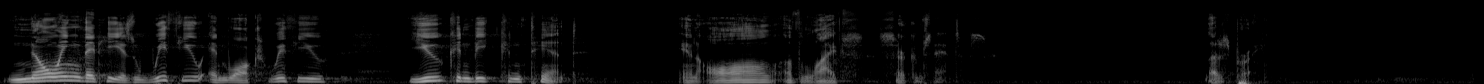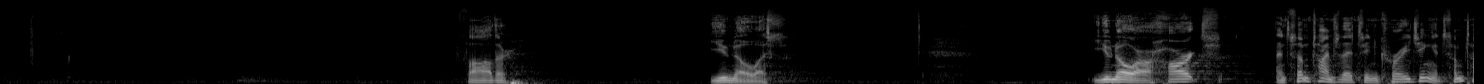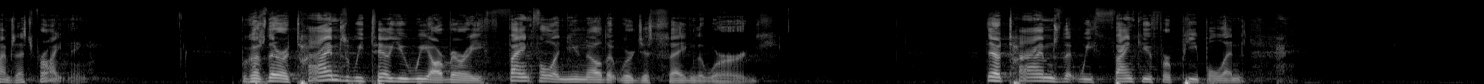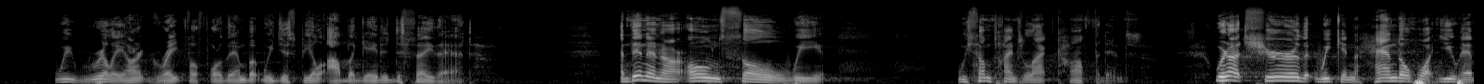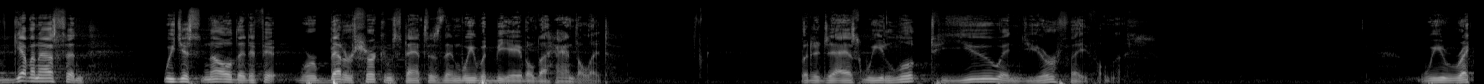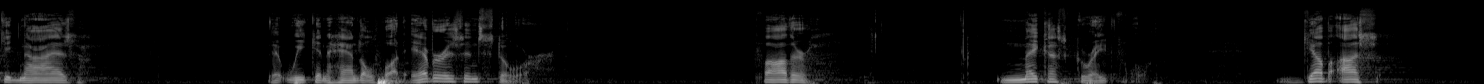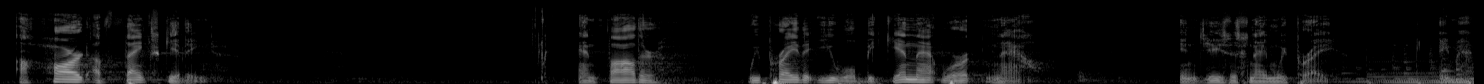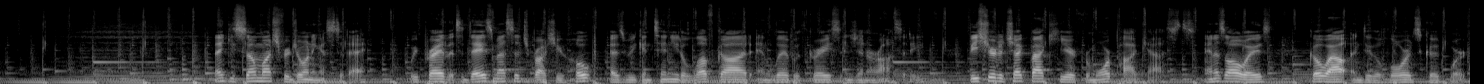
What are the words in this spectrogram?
knowing that He is with you and walks with you, you can be content in all of life's circumstances. Let us pray. Father, you know us. You know our hearts, and sometimes that's encouraging and sometimes that's frightening. Because there are times we tell you we are very thankful and you know that we're just saying the words. There are times that we thank you for people and we really aren't grateful for them, but we just feel obligated to say that. And then in our own soul, we, we sometimes lack confidence. We're not sure that we can handle what you have given us, and We just know that if it were better circumstances, then we would be able to handle it. But it, as we look to you and your faithfulness, we recognize that we can handle whatever is in store. Father, make us grateful. Give us a heart of thanksgiving. And Father, we pray that you will begin that work now. In Jesus' name we pray. Amen. Thank you so much for joining us today. We pray that today's message brought you hope as we continue to love God and live with grace and generosity. Be sure to check back here for more podcasts. And as always, go out and do the Lord's good work.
